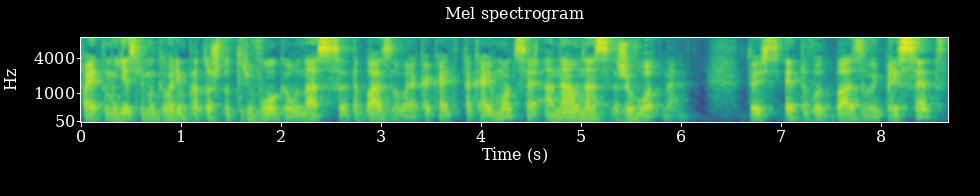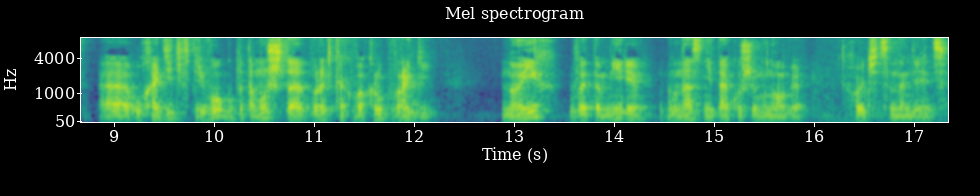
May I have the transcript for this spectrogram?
Поэтому, если мы говорим про то, что тревога у нас это базовая какая-то такая эмоция, она у нас животная. То есть это вот базовый пресет э, уходить в тревогу, потому что вроде как вокруг враги. Но их в этом мире у нас не так уж и много. Хочется надеяться.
